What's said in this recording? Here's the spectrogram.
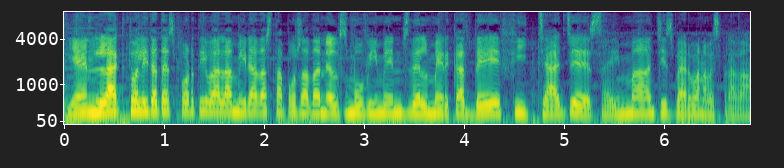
I en l'actualitat esportiva la mirada està posada en els moviments del mercat de fitxatges. Imma Gisbert, bona vesprada.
